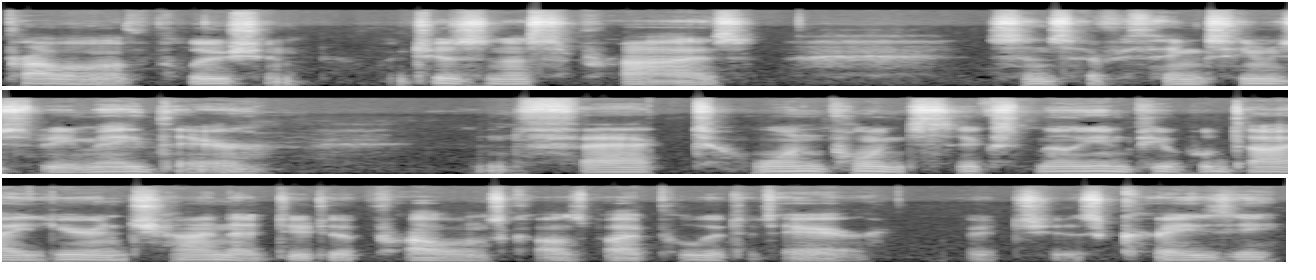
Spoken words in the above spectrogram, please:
problem of pollution, which isn't a surprise since everything seems to be made there. In fact, 1.6 million people die a year in China due to problems caused by polluted air which is crazy.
